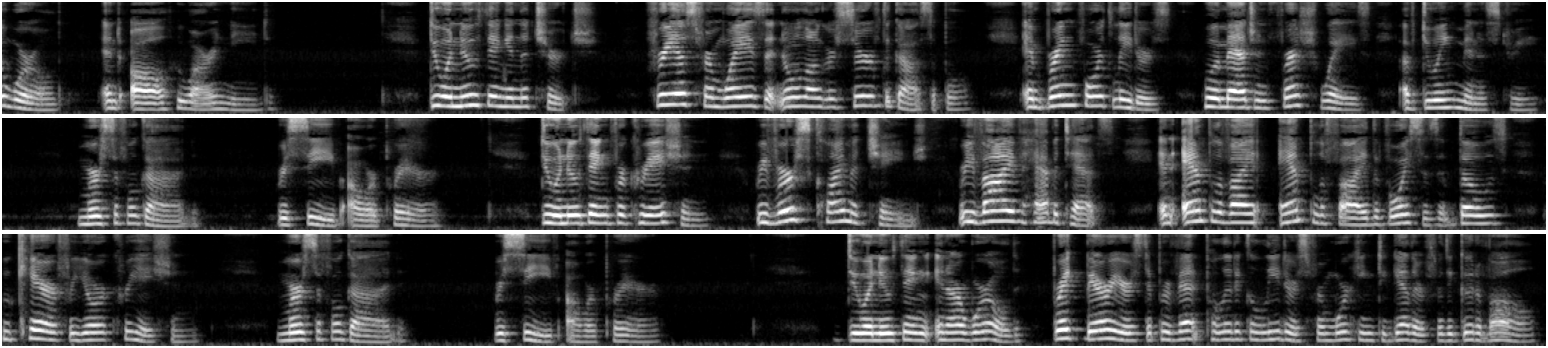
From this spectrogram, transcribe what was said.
the world, and all who are in need. Do a new thing in the church. Free us from ways that no longer serve the gospel, and bring forth leaders who imagine fresh ways of doing ministry. Merciful God, receive our prayer. Do a new thing for creation. Reverse climate change. Revive habitats and amplify, amplify the voices of those who care for your creation. Merciful God, receive our prayer. Do a new thing in our world. Break barriers that prevent political leaders from working together for the good of all.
